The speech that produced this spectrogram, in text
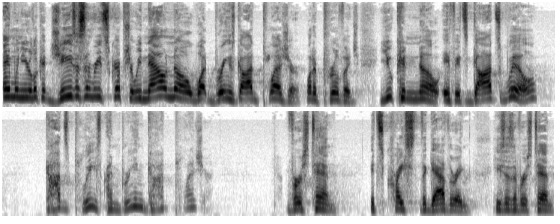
And when you look at Jesus and read Scripture, we now know what brings God pleasure. What a privilege. You can know if it's God's will, God's pleased. I'm bringing God pleasure. Verse 10, it's Christ the gathering. He says in verse 10,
